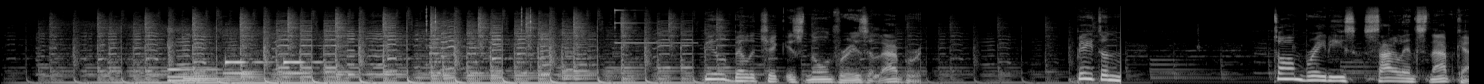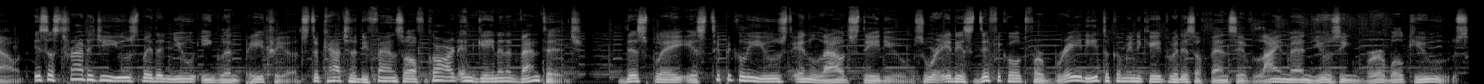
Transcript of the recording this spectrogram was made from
Bill Belichick is known for his elaborate Peyton Tom Brady's silent snap count is a strategy used by the New England Patriots to catch the defense off guard and gain an advantage. This play is typically used in loud stadiums where it is difficult for Brady to communicate with his offensive linemen using verbal cues.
